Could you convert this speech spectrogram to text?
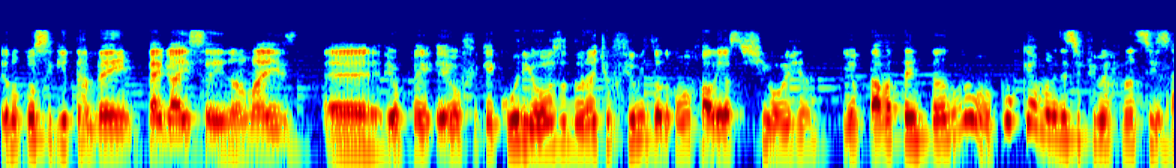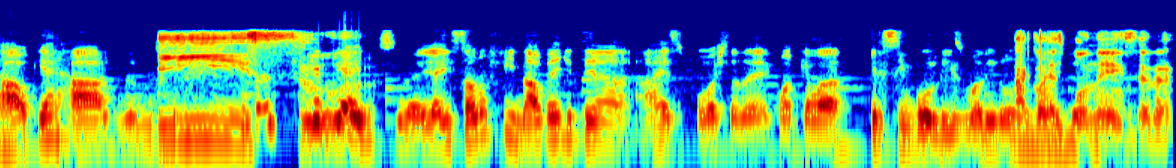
Eu não consegui também pegar isso aí, não, mas é, eu, eu fiquei curioso durante o filme todo, como eu falei, eu assisti hoje, né? E eu tava tentando, não, por que o nome desse filme é Francis Hall, que é raro? Né? Isso! O que, que, é isso? Né? E aí só no final que a gente tem a, a resposta, né? Com aquela, aquele simbolismo ali no. A correspondência, né?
